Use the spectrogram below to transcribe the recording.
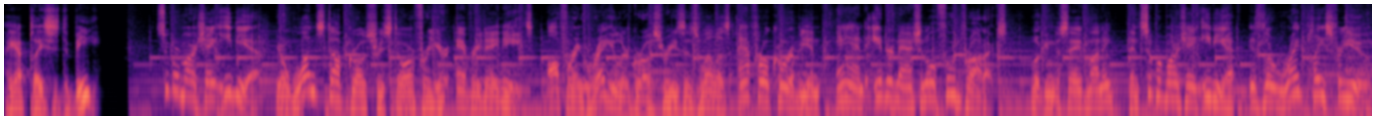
I got places to be. Supermarché Idia, your one stop grocery store for your everyday needs, offering regular groceries as well as Afro Caribbean and international food products. Looking to save money? Then Supermarché Idia is the right place for you.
